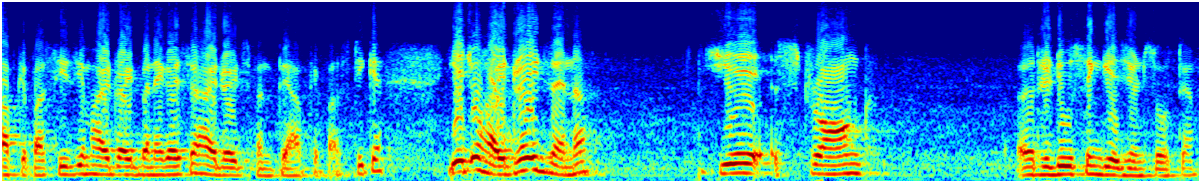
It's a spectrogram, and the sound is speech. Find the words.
आपके पास सीजियम हाइड्राइड बनेगा ऐसे हाइड्राइड्स बनते हैं आपके पास, ठीक है? ये जो हाइड्राइड्स है ना, ये स्ट्रॉन्ग रिड्यूसिंग एजेंट्स होते हैं।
